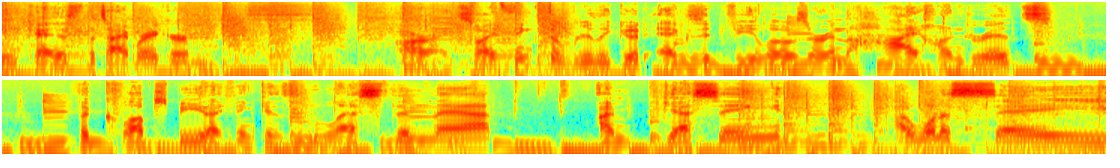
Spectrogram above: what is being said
Okay, this is the tiebreaker. All right, so I think the really good exit velos are in the high hundreds. The club speed, I think, is less than that. I'm guessing. I want to say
